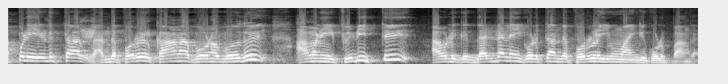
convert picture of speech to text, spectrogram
அப்படி எடுத்தால் அந்த பொருள் காணா போன போது அவனை பிடித்து அவனுக்கு தண்டனை கொடுத்து அந்த பொருளையும் வாங்கி கொடுப்பாங்க.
